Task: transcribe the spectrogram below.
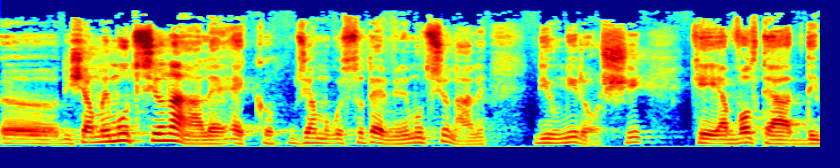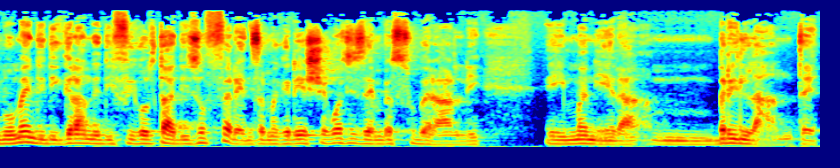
uh, diciamo emozionale, ecco, usiamo questo termine emozionale, di un Hiroshi che a volte ha dei momenti di grande difficoltà e di sofferenza, ma che riesce quasi sempre a superarli in maniera mh, brillante.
